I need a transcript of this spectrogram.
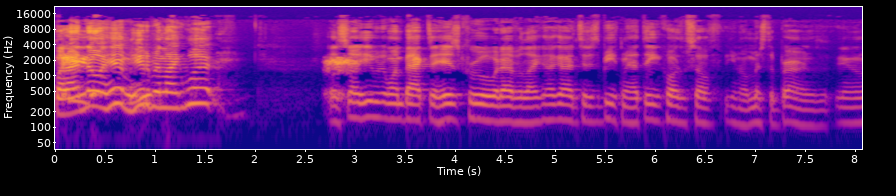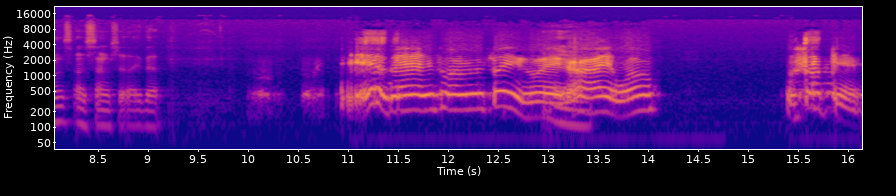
But I know him. He'd have been like, "What?" And so he went back to his crew or whatever. Like, I got into this beef, man. I think he called himself, you know, Mr. Burns, you know, or some shit like that. Yeah, man, it's one of those things. Like, Yeah. all right, well, what's up then?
